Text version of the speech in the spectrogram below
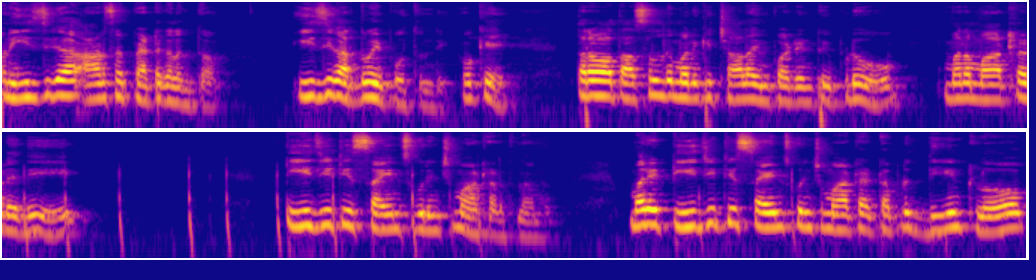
మనం ఈజీగా ఆన్సర్ పెట్టగలుగుతాం. ఈజీగా అర్థమైపోతుంది. ఓకే తర్వాత అసలు మనకి చాలా ఇంపార్టెంట్ ఇప్పుడు మనం మాట్లాడేది టీజీటీ సైన్స్ గురించి మాట్లాడుతున్నాము. మరి టీజీటీ సైన్స్ గురించి మాట్లాడేటప్పుడు దీంట్లో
